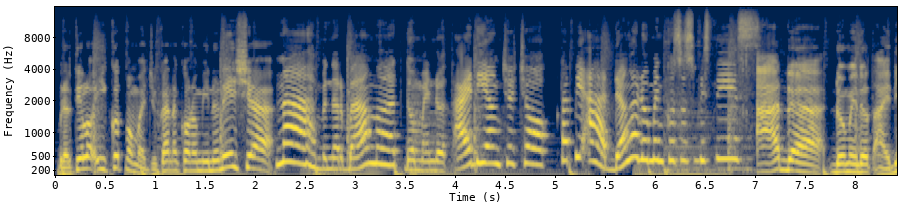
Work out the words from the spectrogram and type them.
berarti lo ikut memajukan ekonomi Indonesia. Nah, bener banget. Domain.id yang cocok. Tapi ada nggak domain khusus bisnis? Ada, domain.id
